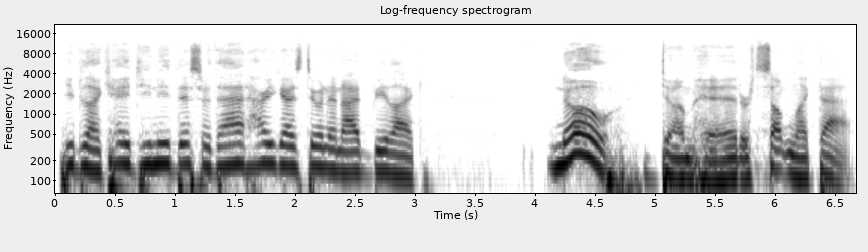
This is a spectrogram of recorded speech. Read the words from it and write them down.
he'd be like, hey, do you need this or that? How are you guys doing? And I'd be like, no, dumbhead, or something like that.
